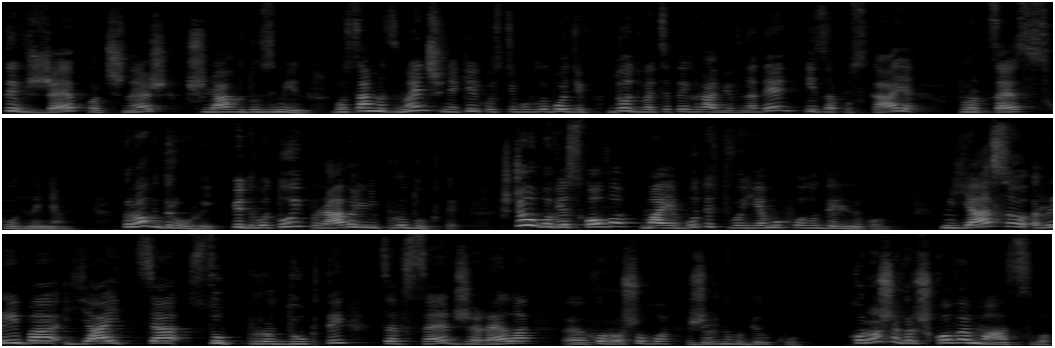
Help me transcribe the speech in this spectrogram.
ти вже почнеш шлях до змін, бо саме зменшення кількості вуглеводів до 20 грамів на день і запускає процес схуднення. Крок другий: підготуй правильні продукти. Що обов'язково має бути в твоєму холодильнику? М'ясо, риба, яйця, субпродукти це все джерела хорошого жирного білку. Хороше вершкове масло,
